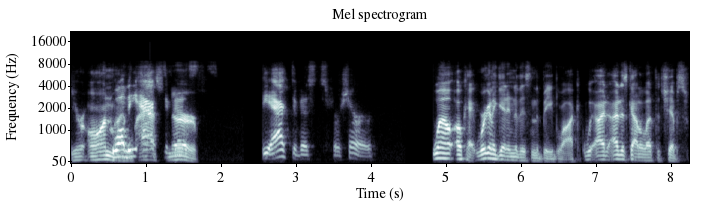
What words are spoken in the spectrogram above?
You're on my well, the last nerve. The activists, for sure. Well, okay, we're gonna get into this in the B block. I, I just got to let the chips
